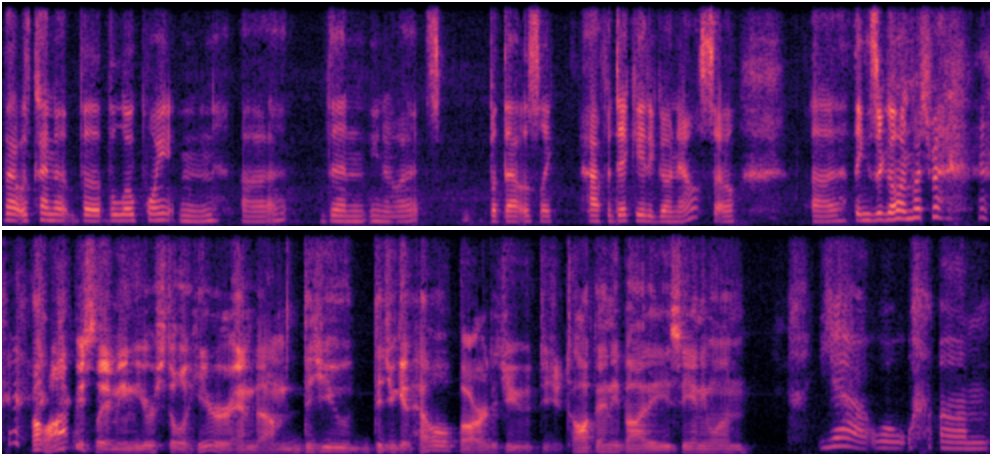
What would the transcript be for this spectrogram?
that was kind of the the low point and uh, then you know it's but that was like half a decade ago now so uh, things are going much better. Oh obviously. I mean you're still here. And um, did you did you get help or did you did you talk to anybody see anyone? Yeah well um,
